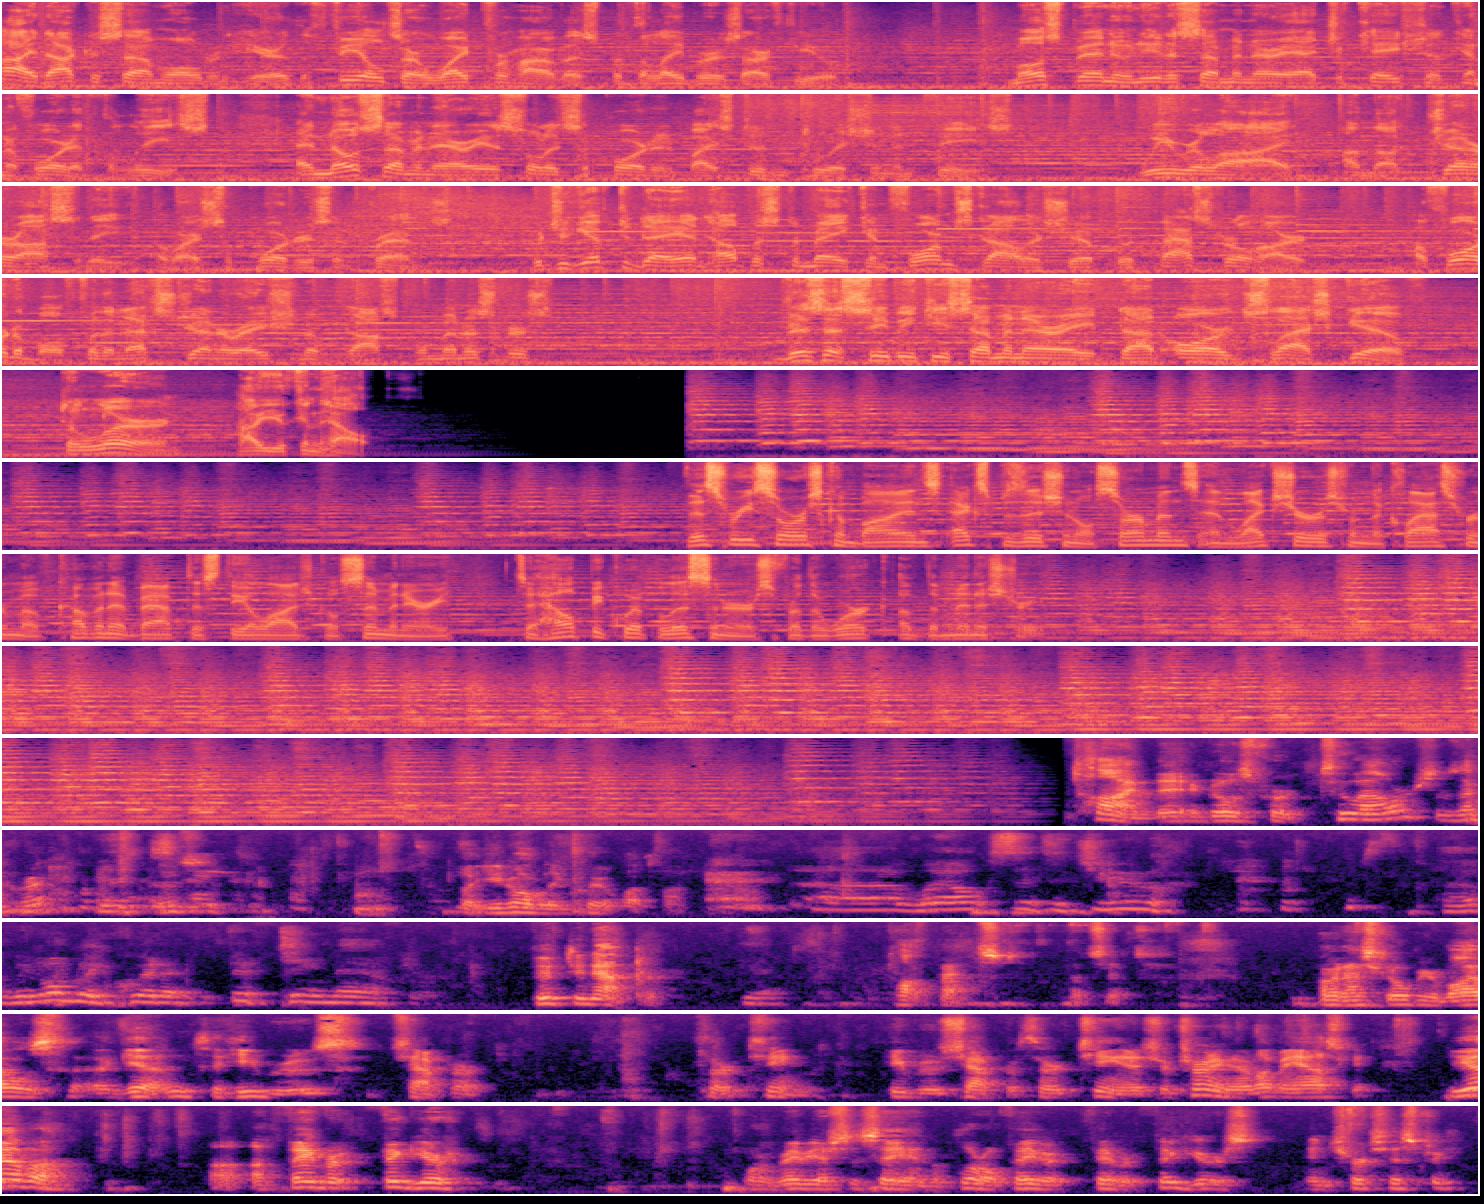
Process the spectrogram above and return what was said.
Hi, Dr. Sam Waldron here. The fields are white for harvest, but the laborers are few. Most men who need a seminary education can afford it the least, and no seminary is fully supported by student tuition and fees. We rely on the generosity of our supporters and friends. Would you give today and help us to make informed scholarship with pastoral heart affordable for the next generation of gospel ministers? Visit cbtseminary.org slash give to learn how you can help. This resource combines expositional sermons and lectures from the classroom of Covenant Baptist Theological Seminary to help equip listeners for the work of the ministry. Time. It goes for two hours, is that correct? But you normally clear what time? Uh, well, since it's you, uh, we normally quit at fifteen after. Fifteen after. Yeah. Clock passed. That's it. I'm going to ask you to open your Bibles again to Hebrews chapter 13. Hebrews chapter 13. As you're turning there, let me ask you, do you have a, a, a favorite figure, or maybe I should say in the plural, favorite, favorite figures in church history?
